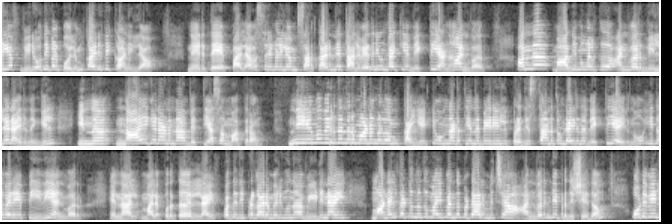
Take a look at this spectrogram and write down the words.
ഡി എഫ് വിരോധികൾ പോലും കരുതി കാണില്ല നേരത്തെ പല അവസരങ്ങളിലും സർക്കാരിന് തലവേദനയുണ്ടാക്കിയ വ്യക്തിയാണ് അൻവർ. അന്ന് മാധ്യമങ്ങൾക്ക് അൻവർ വില്ലനായിരുന്നെങ്കിൽ ഇന്ന് നായകനാണെന്ന വ്യത്യാസം മാത്രം. നിയമവിരുദ്ധ നിർമ്മാണങ്ങളും കയ്യേറ്റവും നടത്തിയെന്ന പേരിൽ പ്രതിസ്ഥാനത്തുണ്ടായിരുന്ന വ്യക്തിയായിരുന്നു ഇതുവരെ പി വി അൻവർ. എന്നാൽ മലപ്പുറത്ത് ലൈഫ് പദ്ധതി പ്രകാരം ഒരുങ്ങുന്ന വീടിനായി മണൽ തട്ടുന്നതുമായി ബന്ധപ്പെട്ട് ആരംഭിച്ച അൻവറിന്റെ പ്രതിഷേധം ഒടുവിൽ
